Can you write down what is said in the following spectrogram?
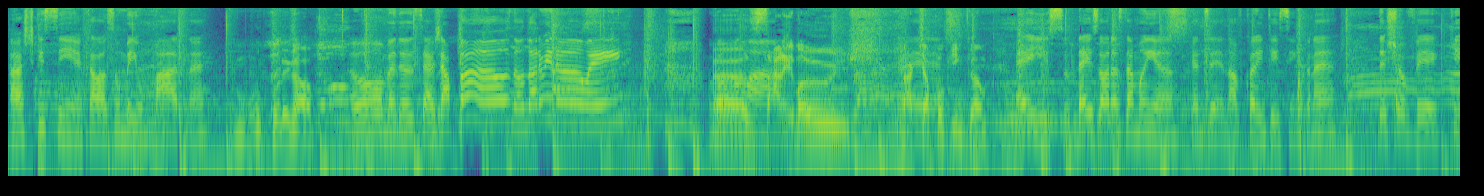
Acho que sim, aquela azul meio mar, né? Muito legal. Oh, meu Deus do céu. Japão, não dorme não, hein? Vamos É, lá. alemães. Daqui a É. pouco em campo. É isso, 10 horas da manhã, quer dizer, 9h45, né? Deixa eu ver, o que,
